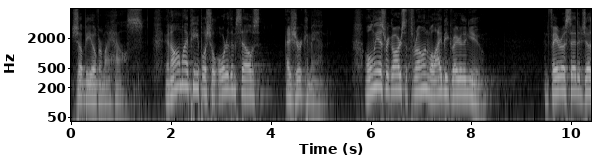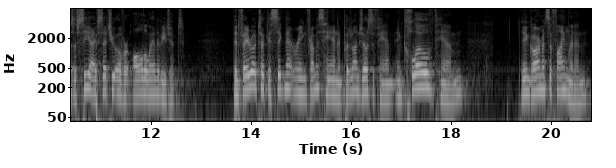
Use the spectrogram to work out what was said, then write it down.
shall be over my house, and all my people shall order themselves as your command. Only as regards the throne will I be greater than you. And Pharaoh said to Joseph, See, I have set you over all the land of Egypt. Then Pharaoh took his signet ring from his hand and put it on Joseph's hand and clothed him in garments of fine linen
